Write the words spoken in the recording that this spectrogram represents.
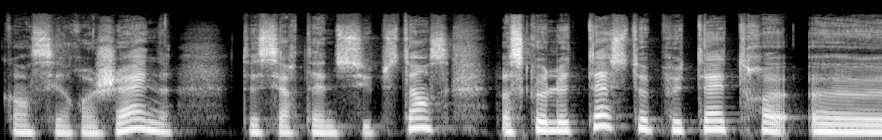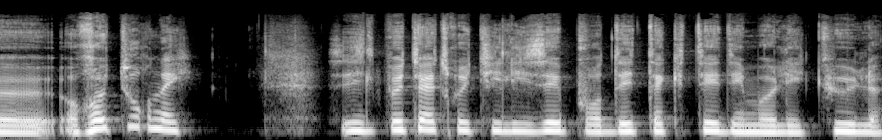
cancérogène de certaines substances, parce que le test peut être retourné. Il peut être utilisé pour détecter des molécules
